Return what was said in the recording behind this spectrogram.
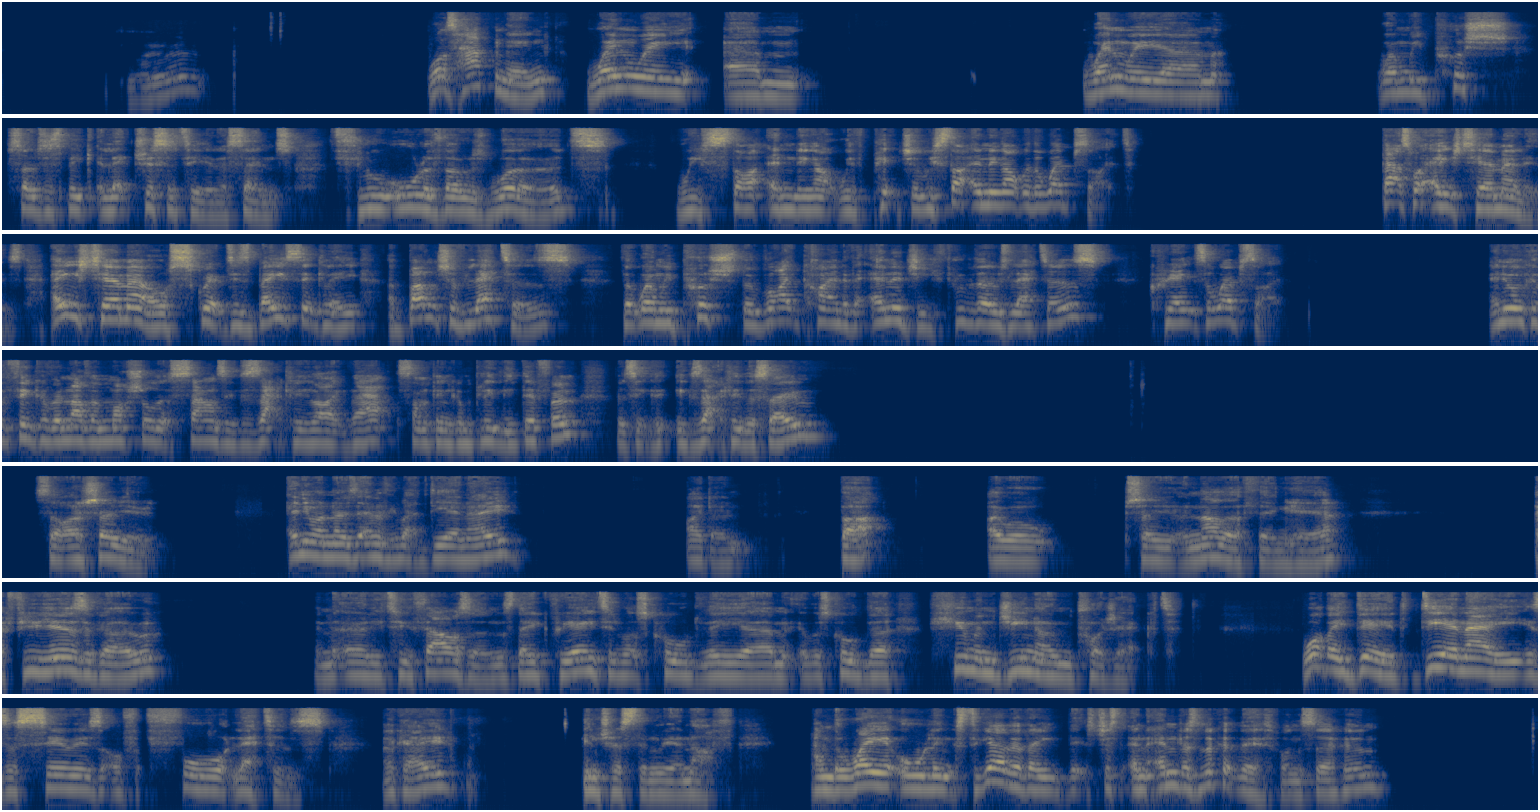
What's happening when we um when we um when we push, so to speak, electricity in a sense through all of those words, we start ending up with picture, we start ending up with a website. That's what HTML is. HTML script is basically a bunch of letters that when we push the right kind of energy through those letters, creates a website. Anyone can think of another moshel that sounds exactly like that, something completely different, but it's exactly the same. So I'll show you. Anyone knows anything about DNA? I don't. But I will show you another thing here. A few years ago, in the early 2000s, they created what's called the um, it was called the Human Genome Project. What they did, DNA is a series of four letters. Okay, interestingly enough, and the way it all links together, they it's just an endless. Look at this. One second.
